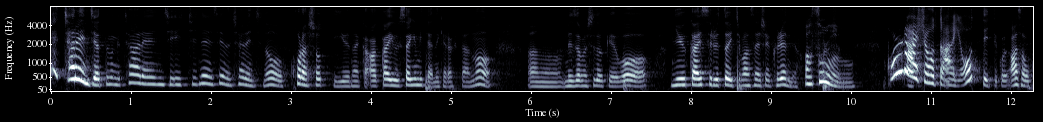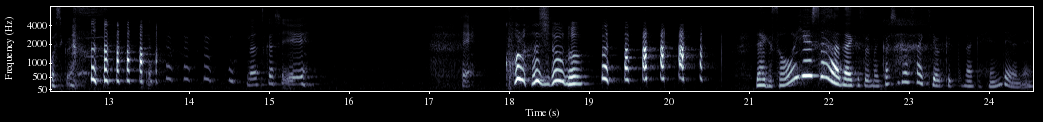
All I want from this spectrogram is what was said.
チャレンジやってなんかチャレンジ1年生のチャレンジのコラショっていうなんか赤いウサギみたいなキャラクターのあの目覚まし時計を入会すると一番最初にくれるんだよ。あそうなの？コラショだよって言ってこれ朝起こしてくれる。懐かしい。コラジョの。なんかそういうさなんかさ昔のさ記憶ってなんか変だよね。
